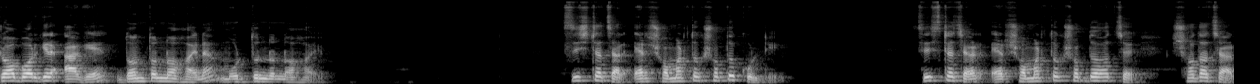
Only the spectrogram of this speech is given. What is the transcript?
ট বর্গের আগে দন্তন্য হয় না মূর্ধন্য হয়। শিষ্টাচার এর সমার্থক শব্দ কোনটি? শিষ্টাচার এর সমার্থক শব্দ হচ্ছে সদাচার।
